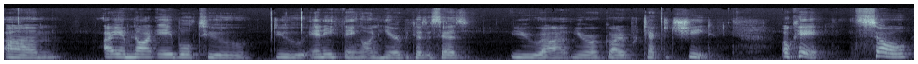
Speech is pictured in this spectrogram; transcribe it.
um, I am not able to do anything on here because it says you uh, you've got a protected sheet. Okay, so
